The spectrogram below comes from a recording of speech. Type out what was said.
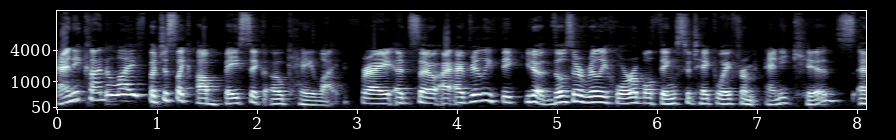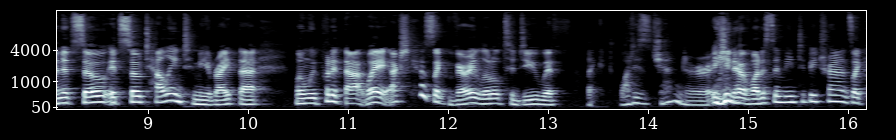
any kind of life, but just like a basic okay life, right? And so I, I, really think, you know, those are really horrible things to take away from any kids. And it's so, it's so telling to me, right? That when we put it that way, it actually has like very little to do with like what is gender? You know what does it mean to be trans? Like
